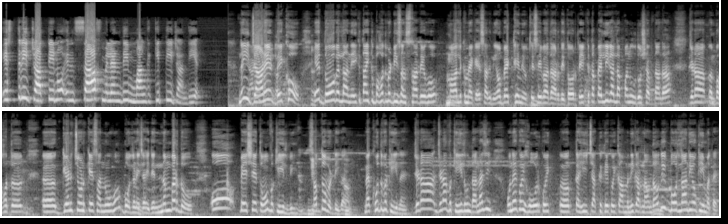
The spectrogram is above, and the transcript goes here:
ਇਸਤਰੀ ਜਾਤੀ ਨੂੰ ਇਨਸਾਫ ਮਿਲਣ ਦੀ ਮੰਗ ਕੀਤੀ ਜਾਂਦੀ ਹੈ। ਨਹੀਂ ਜਾਣੇ ਦੇਖੋ ਇਹ ਦੋ ਗੱਲਾਂ ਨੇ। ਇੱਕ ਤਾਂ ਇੱਕ ਬਹੁਤ ਵੱਡੀ ਸੰਸਥਾ ਦੇ ਉਹ ਮਾਲਕ ਮੈਂ ਕਹਿ ਸਕਦੀ ਹਾਂ ਉਹ ਬੈਠੇ ਨੇ ਉੱਥੇ ਸੇਵਾਦਾਰ ਦੇ ਤੌਰ ਤੇ। ਇੱਕ ਤਾਂ ਪਹਿਲੀ ਗੱਲ ਆਪਾਂ ਨੂੰ ਉਦੋਂ ਸ਼ਬਦਾਂ ਦਾ ਜਿਹੜਾ ਬਹੁਤ ਗਿਣ ਚੁਣ ਕੇ ਸਾਨੂੰ ਉਹ ਬੋਲਣੇ ਚਾਹੀਦੇ। ਨੰਬਰ 2 ਉਹ ਪੇਸ਼ੇ ਤੋਂ ਵਕੀਲ ਵੀ ਹਨ। ਸਭ ਤੋਂ ਵੱਡੀ ਗੱਲ। ਮੈਂ ਖੁਦ ਵਕੀਲ ਹਾਂ। ਜਿਹੜਾ ਜਿਹੜਾ ਵਕੀਲ ਹੁੰਦਾ ਨਾ ਜੀ ਉਹਨੇ ਕੋਈ ਹੋਰ ਕੋਈ ਕਹੀ ਚੱਕ ਕੇ ਕੋਈ ਕੰਮ ਨਹੀਂ ਕਰਨਾ ਹੁੰਦਾ ਉਹਦੀ ਬੋਲਾਂ ਦੀ ਉਹ ਕੀਮਤ ਹੈ।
